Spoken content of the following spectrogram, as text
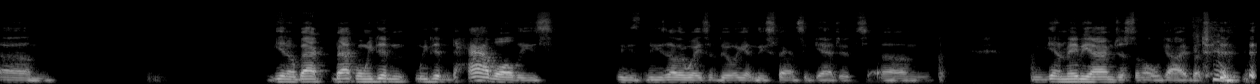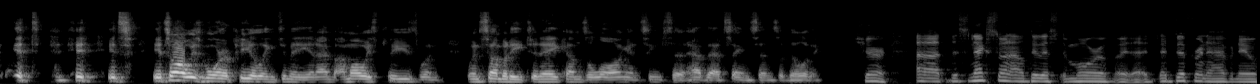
um, you know, back back when we didn't we didn't have all these these these other ways of doing it and these fancy gadgets. Um, again, maybe I'm just an old guy, but it, it, it's it's always more appealing to me, and I'm I'm always pleased when when somebody today comes along and seems to have that same sensibility. Sure. Uh, this next one, I'll do this more of a, a different avenue.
